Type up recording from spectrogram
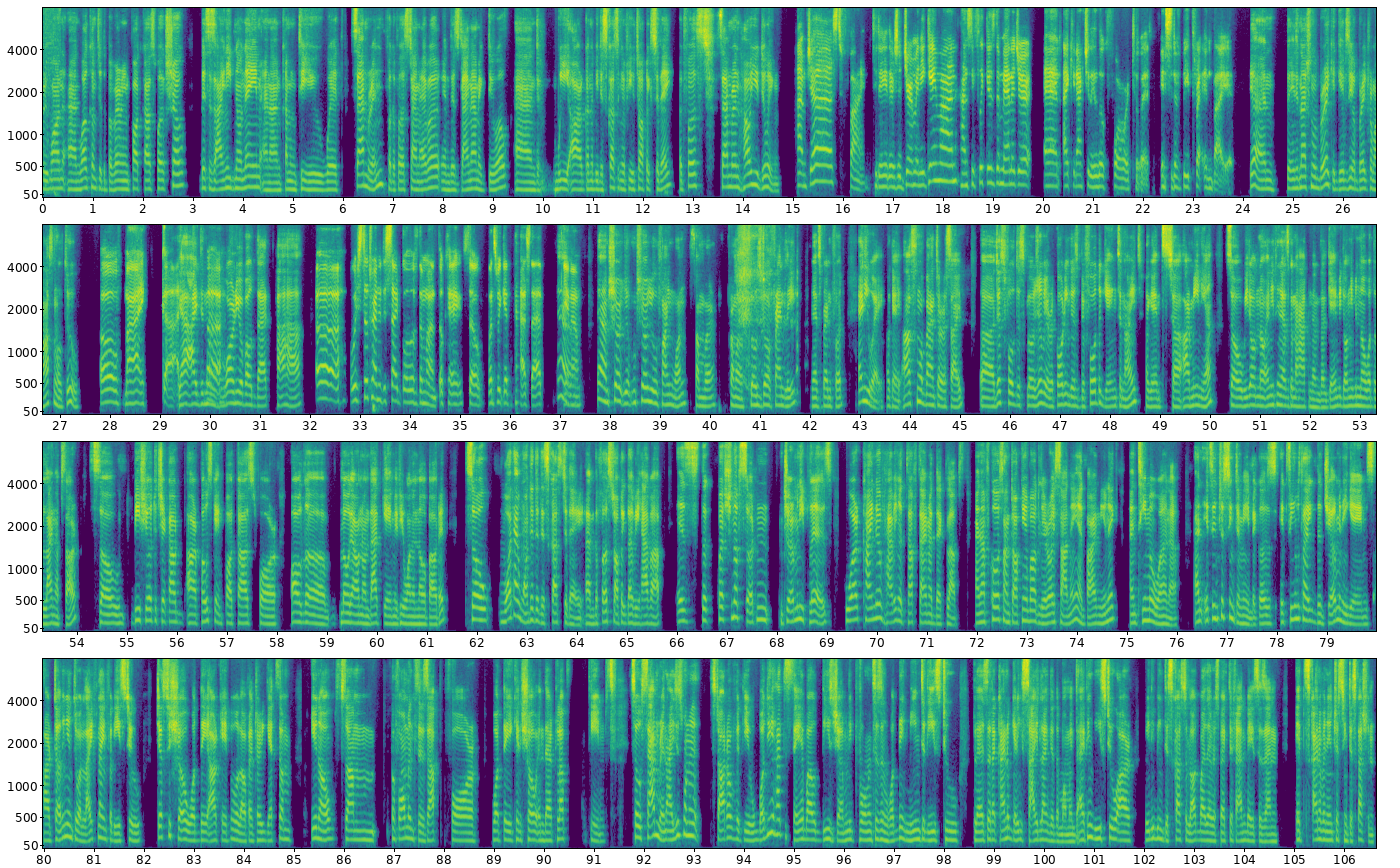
Everyone, and welcome to the Bavarian Podcast Work Show. This is I Need No Name, and I'm coming to you with Samrin for the first time ever in this dynamic duo. And we are going to be discussing a few topics today. But first, Samrin, how are you doing? I'm just fine. Today there's a Germany game on. Hansi Flick is the manager, and I can actually look forward to it instead of be threatened by it. Yeah, and the international break, it gives you a break from Arsenal too. Oh my God. Yeah, I didn't uh, warn you about that. Haha. Uh, we're still trying to decide goal of the month. Okay, so once we get past that, yeah. you know. Yeah, I'm sure you. I'm sure you'll find one somewhere from a closed door friendly against Brentford. Anyway, okay. Arsenal banter aside, uh, just full disclosure, we are recording this before the game tonight against uh, Armenia. So we don't know anything that's going to happen in the game. We don't even know what the lineups are. So be sure to check out our post game podcast for all the lowdown on that game if you want to know about it. So, what I wanted to discuss today, and the first topic that we have up, is the question of certain Germany players who are kind of having a tough time at their clubs. And of course, I'm talking about Leroy Sané at Bayern Munich and Timo Werner. And it's interesting to me because it seems like the Germany games are turning into a lifeline for these two just to show what they are capable of and try to get some, you know, some performances up for what they can show in their club teams. So, Samrin, I just want to start off with you. What do you have to say about these Germany performances and what they mean to these two players that are kind of getting sidelined at the moment? I think these two are really being discussed a lot by their respective fan bases, and it's kind of an interesting discussion.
